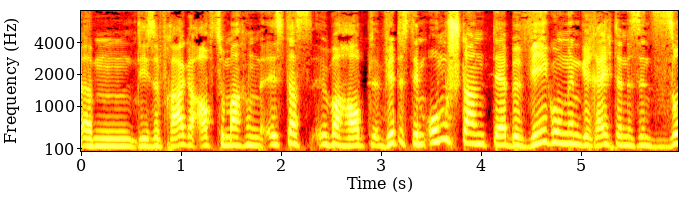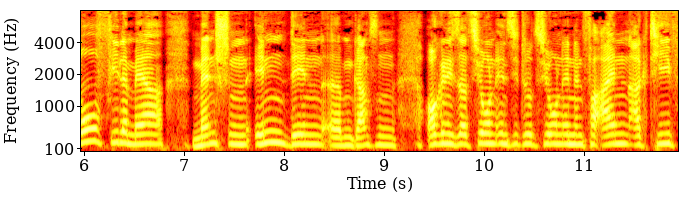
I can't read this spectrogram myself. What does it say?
ähm, diese Frage aufzumachen, ist das überhaupt, wird es dem Umstand der Bewegungen gerecht? Denn es sind so viele mehr Menschen in den ähm, ganzen Organisationen, Institutionen, in den Vereinen aktiv,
